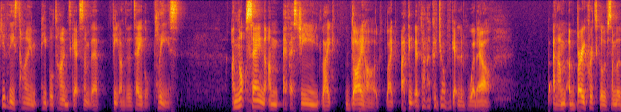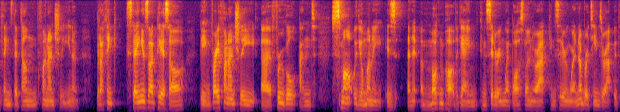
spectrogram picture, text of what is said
Give these time people time to get some their feet under the table, please. I'm not saying I'm FSG like diehard. Like I think they've done a good job of getting Liverpool where they are, and I'm, I'm very critical of some of the things they've done financially. You know, but I think staying inside PSR, being very financially uh, frugal and smart with your money is an, a modern part of the game, considering where Barcelona are at, considering where a number of teams are at with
